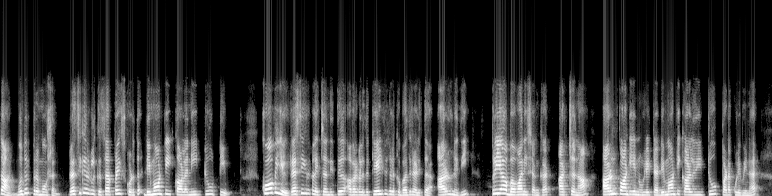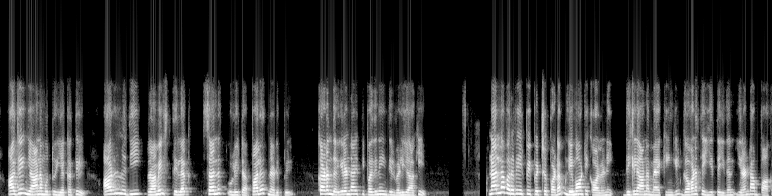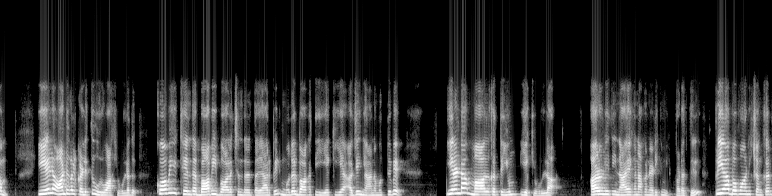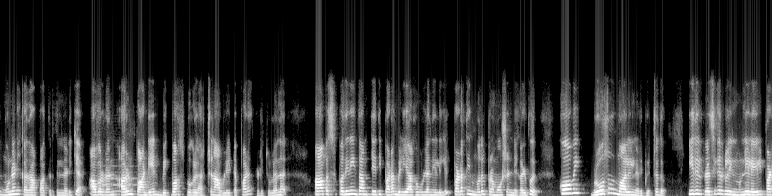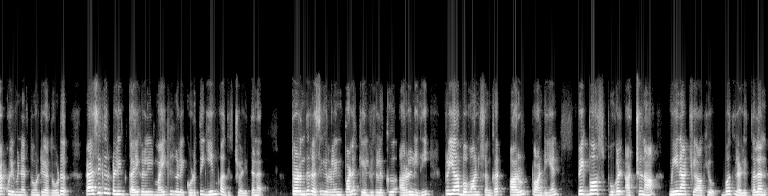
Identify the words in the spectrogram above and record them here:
கோவையில் தான் முதல் ப்ரமோஷன் ரசிகர்களுக்கு சர்ப்ரைஸ் கொடுத்த டிமாண்டி காலனி டூ டீம் கோவையில் ரசிகர்களை சந்தித்து அவர்களது கேள்விகளுக்கு பதிலளித்த அருள்நிதி பிரியா பவானி சங்கர் அர்ச்சனா அருண் பாண்டியன் உள்ளிட்ட டிமாண்டி காலனி டூ படக்குழுவினர் அஜய் ஞானமுத்து இயக்கத்தில் அருள்நிதி ரமேஷ் திலக் சனத் உள்ளிட்ட பலர் நடிப்பில். கடந்த இரண்டாயிரத்தி பதினைந்தில் வெளியாகி நல்ல வரவேற்பை பெற்ற படம் நிமாண்டி காலனி திகிலான மேக்கிங்கில் கவனத்தை ஈர்த்த இதன் இரண்டாம் பாகம் ஏழு ஆண்டுகள் கழித்து உருவாகியுள்ளது. கோவையைச் சேர்ந்த பாபி பாலச்சந்திரன் தயாரிப்பில் முதல் பாகத்தை இயக்கிய அஜய் ஞானமுத்துவே இரண்டாம் பாகத்தையும் இயக்கியுள்ளார். அருள்நிதி நாயகனாக நடிக்கும் இப்படத்தில் பிரியா பவானி சங்கர் முன்னணி கதாபாத்திரத்தில் நடிக்க அவருடன் அருண் பாண்டியன் பிக்பாஸ் புகழ் அர்ச்சனா உள்ளிட்ட பலர் நடித்துள்ளனர். ஆகஸ்ட் பதினைந்தாம் தேதி படம் வெளியாக உள்ள நிலையில் படத்தின் முதல் ப்ரமோஷன் நிகழ்வு கோவை புரோசோன் மாலில் நடைபெற்றது. இதில் ரசிகர்களின் முன்னிலையில் படக்குழுவினர் தோன்றியதோடு ரசிகர்களின் கைகளில் மைக்குகளை கொடுத்து இன்ப அதிர்ச்சி அளித்தனர். தொடர்ந்து ரசிகர்களின் பல கேள்விகளுக்கு அருள்நிதி பிரியா பவானி சங்கர் அருண் பாண்டியன் பிக்பாஸ் புகழ் அர்ச்சனா மீனாட்சி ஆகியோர் பதிலளித்தனர்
